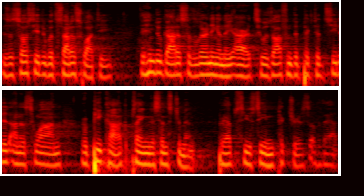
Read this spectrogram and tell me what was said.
is associated with Saraswati, the Hindu goddess of learning and the arts, who is often depicted seated on a swan or peacock playing this instrument. Perhaps you've seen pictures of that.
